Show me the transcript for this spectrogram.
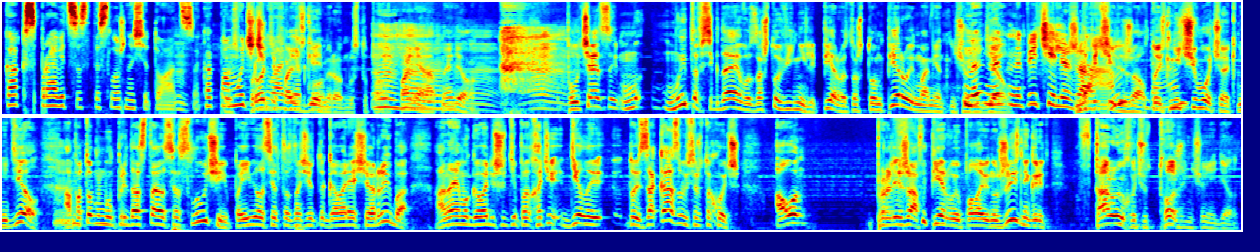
как справиться с этой сложной ситуацией, как То есть помочь против человеку. Альцгеймера он выступал. Понятное дело. Получается, мы-то всегда его за что винили? Первое, то, что он первый момент ничего На, не делал. на- на печи на лежал. печи лежал. да. То есть ничего человек не делал. А потом ему предоставился случай, появилась эта, значит, говорящая рыба. Она ему говорит, что типа, хочу, делай, то есть заказывай все, что хочешь. А он, пролежав первую половину жизни, говорит, вторую хочу тоже ничего не делать.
